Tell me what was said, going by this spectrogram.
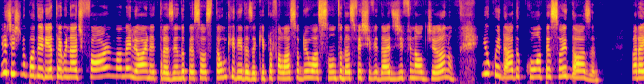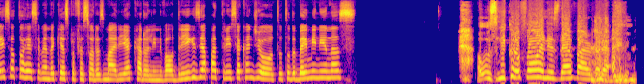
E a gente não poderia terminar de forma melhor, né, trazendo pessoas tão queridas aqui para falar sobre o assunto das festividades de final de ano e o cuidado com a pessoa idosa. Para isso, eu estou recebendo aqui as professoras Maria Caroline Valdrigues e a Patrícia Candioto. Tudo bem, meninas? Os microfones, né, Bárbara?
